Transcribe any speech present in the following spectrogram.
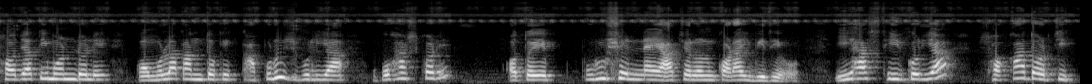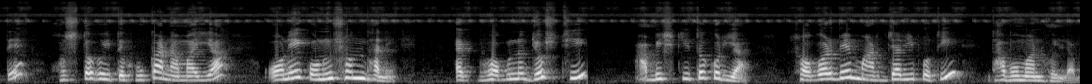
স্বজাতিমণ্ডলে কমলাকান্তকে কাপুরুষ বলিয়া উপহাস করে, অতএব পুরুষের ন্যায় আচরণ করাই বিধেয়। ইহা স্থির করিয়া সকাদর চিত্তে হস্ত হইতে হুকা নামাইয়া অনেক অনুসন্ধানে এক ভগ্ন আবিষ্কৃত করিয়া সগর্বে মার্জারির প্রতি ধাবমান হইলাম।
